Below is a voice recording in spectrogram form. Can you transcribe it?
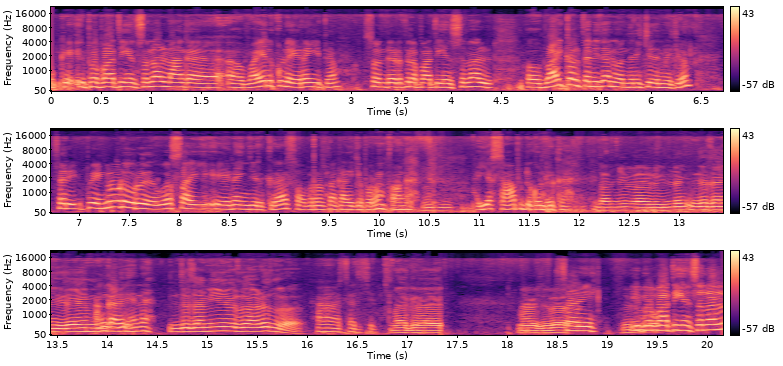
ஓகே இப்போ பார்த்தீங்கன்னு சொன்னால் நாங்கள் வயலுக்குள்ளே இறங்கிட்டோம். ஸோ இந்த இடத்துல பார்த்தீங்கன்னு சொன்னால் வாய்க்கால் தண்ணி தான் வந்து நிற்கிதுன்னு நினைக்கிறோம். சரி இப்போ எங்களோட ஒரு விவசாயி இணைஞ்சிருக்கிறார். ஸோ அப்புறம் தான் கதைக்க போகிறோம் வாங்க. ஐயா சாப்பிட்டு கொண்டிருக்கார். தண்ணி வேறு இந்த இந்த தண்ணி இதையும் அங்காள என்ன? இந்த தண்ணியும் எடுங்க. ஆ சரி சரி. சரி இப்போ பார்த்தீங்கன்னு சொன்னால்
